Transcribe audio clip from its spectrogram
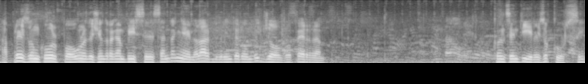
Ha preso un colpo uno dei centrocampisti del Sant'Agnello l'arbitro interrompe il gioco per consentire i soccorsi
